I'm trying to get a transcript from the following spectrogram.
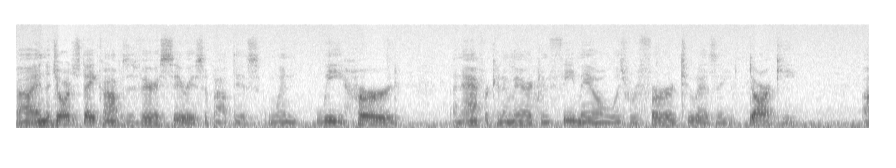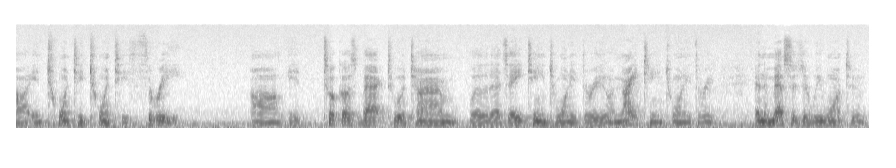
Uh, and the Georgia State Conference is very serious about this. When we heard an African American female was referred to as a darky uh, in 2023, um, it took us back to a time, whether that's 1823 or 1923. And the message that we want to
